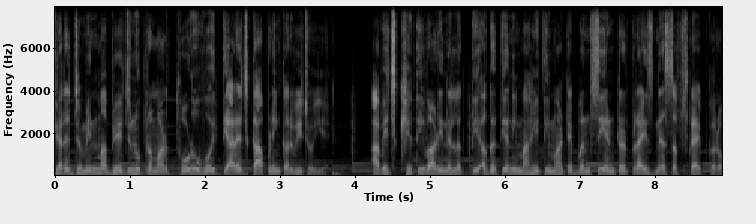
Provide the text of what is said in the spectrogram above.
જ્યારે જમીનમાં ભેજનું પ્રમાણ થોડું હોય ત્યારે જ કાપણી કરવી જોઈએ. આવી જ ખેતીવાડીને લગતી અગત્યની માહિતી માટે બંસી એન્ટરપ્રાઇઝને સબસ્ક્રાઇબ કરો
